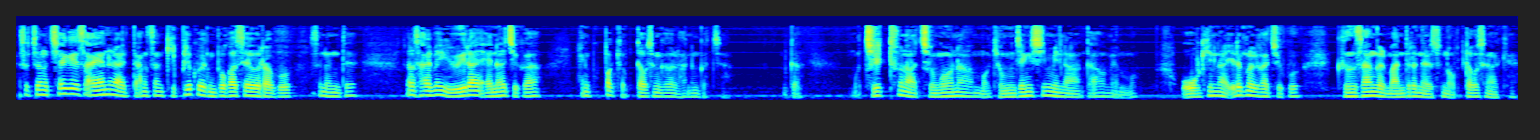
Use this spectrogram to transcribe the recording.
그래서 저는 책에 사연을 할 때 항상 기필코 행복하세요라고 쓰는데 저는 삶의 유일한 에너지가 행복밖에 없다고 생각을 하는 거죠. 그러니까 뭐 질투나 증오나 뭐 경쟁심이나 다음에 뭐 오기나 이런 걸 가지고 근사한 걸 만들어낼 수는 없다고 생각해요.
